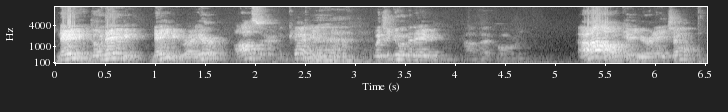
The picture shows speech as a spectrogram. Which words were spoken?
Navy. Go Navy. Navy, right here. Awesome. Okay. What'd you do in the Navy? Oh, okay. You're an HM.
